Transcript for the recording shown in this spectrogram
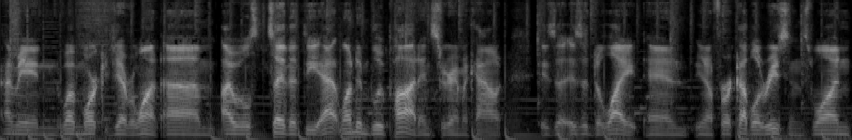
I mean, what more could you ever want? Um, I will say that the at London Blue Pod Instagram account is a, is a delight, and you know for a couple of reasons. One,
